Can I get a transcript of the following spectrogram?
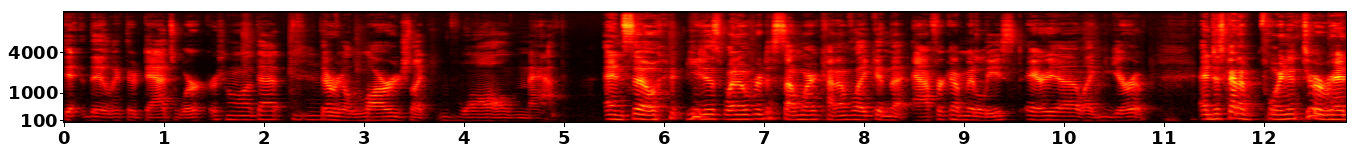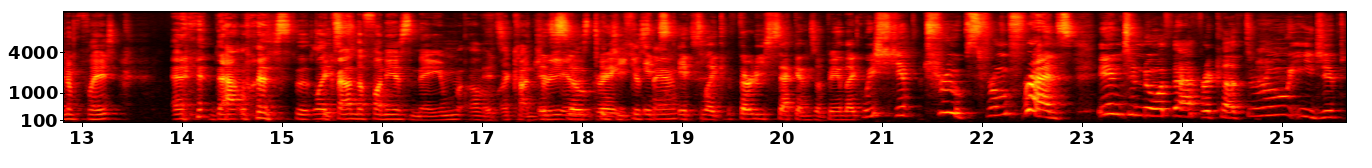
da- they, like their dad's work or something like that, Mhm. there was a large like wall map. And so he just went over to somewhere kind of like in the Africa, Middle East area, like Europe, and just kind of pointed to a random place. And that was the, like It's- found the funniest name of a country. It's so it great. Tajikistan. It's, it's like 30 seconds of being like, we ship troops from France into North Africa through Egypt,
